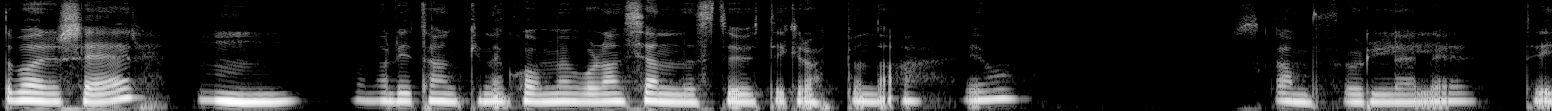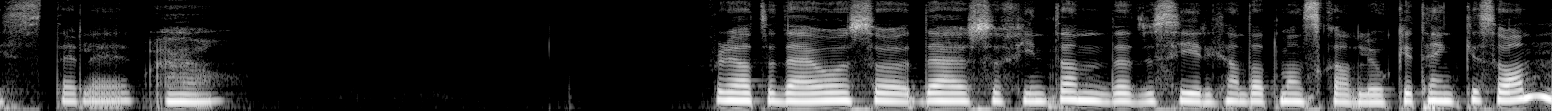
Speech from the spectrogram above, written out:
Det bare skjer. Mm. Og når de tankene kommer, hvordan kjennes det ut i kroppen da? Jo, skamfull eller trist eller ja. Fordi at det er jo så, det er jo så fint da, det du sier, at man skal jo ikke tenke sånn.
